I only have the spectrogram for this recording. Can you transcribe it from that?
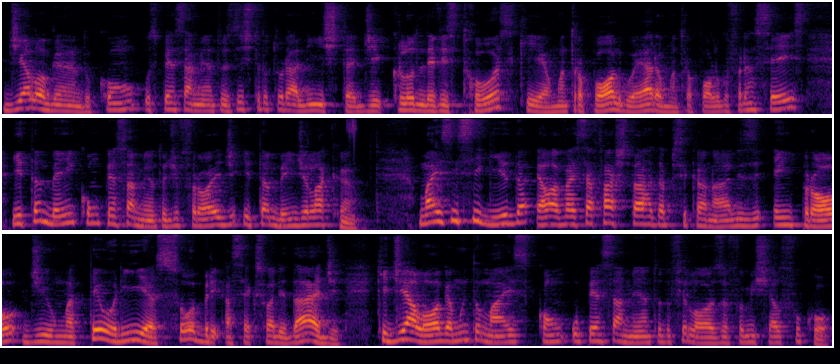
dialogando com os pensamentos estruturalistas de Claude Lévi-Strauss, que é um antropólogo, era um antropólogo francês, e também com o pensamento de Freud e também de Lacan. Mas em seguida ela vai se afastar da psicanálise em prol de uma teoria sobre a sexualidade que dialoga muito mais com o pensamento do filósofo Michel Foucault.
